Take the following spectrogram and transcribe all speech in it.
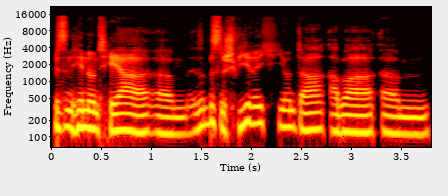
bisschen hin und her, ähm, ist ein bisschen schwierig hier und da, aber ähm,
